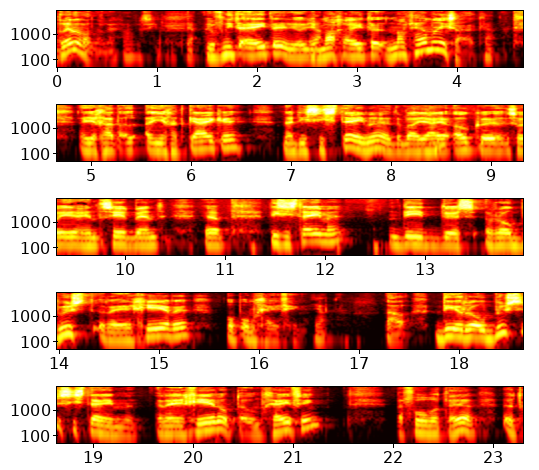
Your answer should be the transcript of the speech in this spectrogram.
Alleen maar wandelen. Van. Ja. Je hoeft niet te eten, je, je Ja. mag eten, het maakt helemaal niks uit. Ja. En, je gaat, en je gaat kijken naar die systemen, waar jij ook eh, zo geïnteresseerd bent. Eh, die systemen die dus robuust reageren op omgeving. Ja. Nou, die robuuste systemen reageren op de omgeving. bijvoorbeeld hè, het,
